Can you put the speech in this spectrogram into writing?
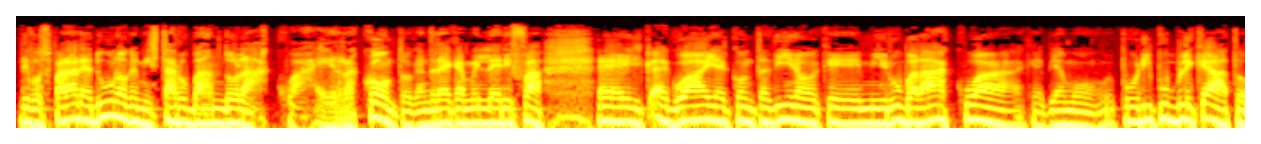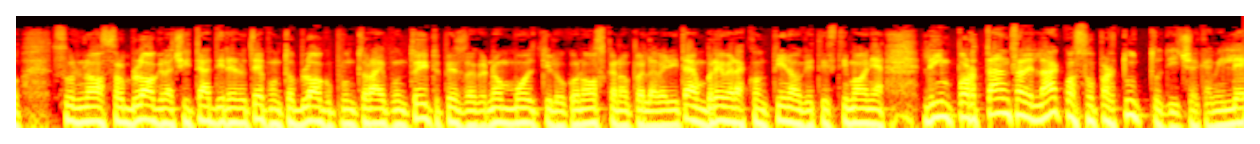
Devo sparare ad uno che mi sta rubando l'acqua. È il racconto che Andrea Camilleri fa. Eh, il eh, guai al contadino che mi ruba l'acqua, che abbiamo pu- ripubblicato sul nostro blog, la città di blog.rai.it. Penso che non molti lo conoscano per la verità. È un breve raccontino che testimonia l'importanza dell'acqua, soprattutto, dice Camilleri,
